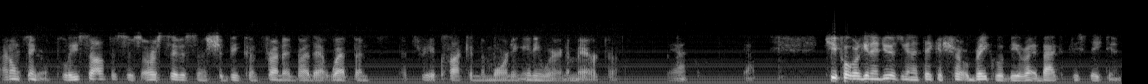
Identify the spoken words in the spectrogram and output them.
I don't think police officers or citizens should be confronted by that weapon at three o'clock in the morning anywhere in America. Yeah. Chief, what we're going to do is we're going to take a short break. We'll be right back. Please stay tuned.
